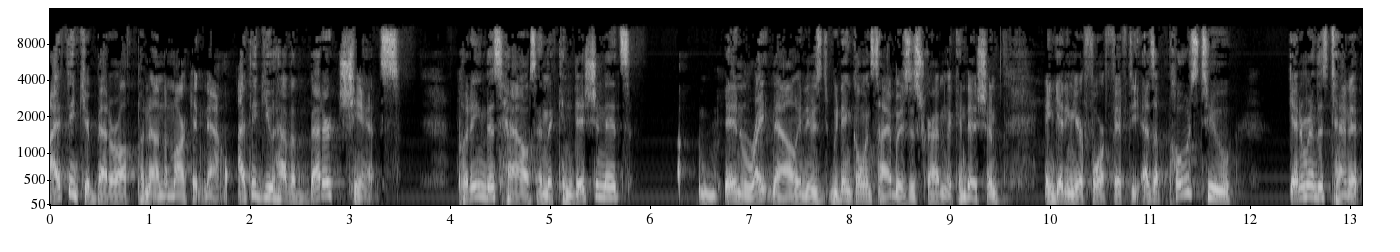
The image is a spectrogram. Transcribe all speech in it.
I think you're better off putting it on the market now. I think you have a better chance putting this house in the condition it's in right now, and was, we didn't go inside, but he was describing the condition, and getting your 450, as opposed to getting rid of this tenant,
